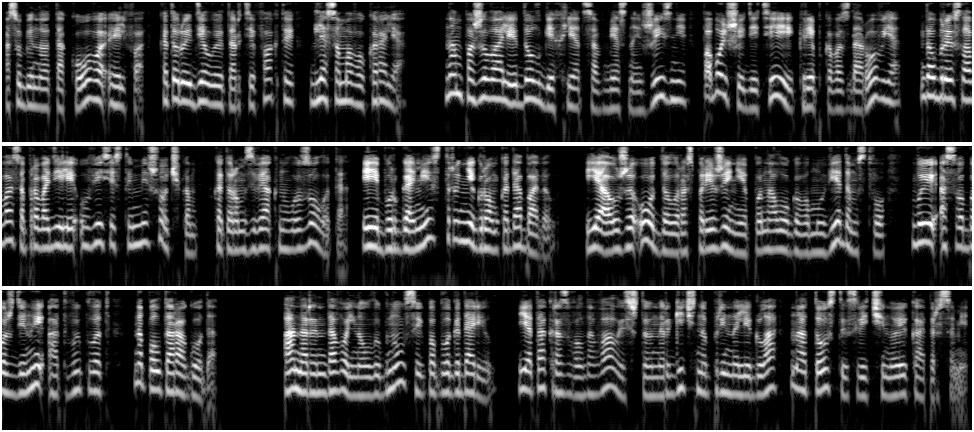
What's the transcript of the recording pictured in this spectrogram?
особенно такого эльфа, который делает артефакты для самого короля. Нам пожелали долгих лет совместной жизни, побольше детей и крепкого здоровья. Добрые слова сопроводили увесистым мешочком, в котором звякнуло золото, и бургомистр негромко добавил «Я уже отдал распоряжение по налоговому ведомству, вы освобождены от выплат на полтора года». Анарен довольно улыбнулся и поблагодарил. Я так разволновалась, что энергично приналегла на тосты с ветчиной и каперсами.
